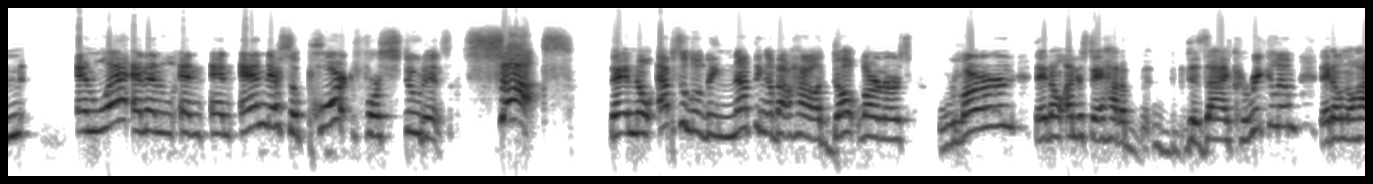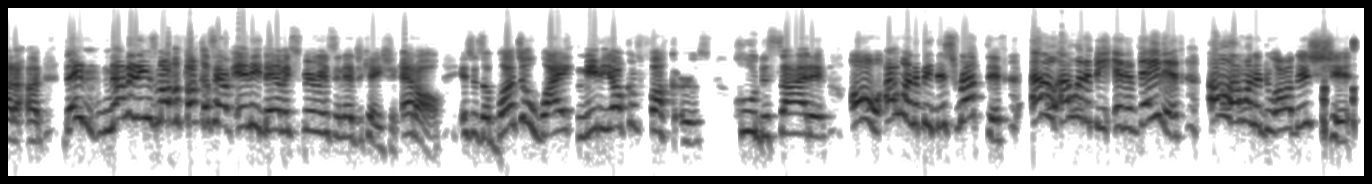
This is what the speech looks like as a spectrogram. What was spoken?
and let and then and and and their support for students sucks. They know absolutely nothing about how adult learners learn. They don't understand how to b- design curriculum. They don't know how to. Uh, they none of these motherfuckers have any damn experience in education at all. It's just a bunch of white mediocre fuckers who decided, oh, I want to be disruptive. Oh, I want to be innovative. Oh, I want to do all this shit.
